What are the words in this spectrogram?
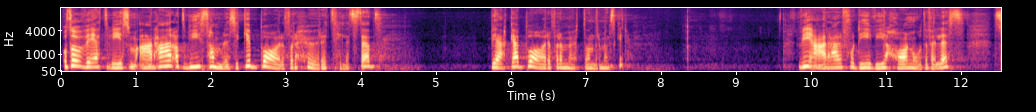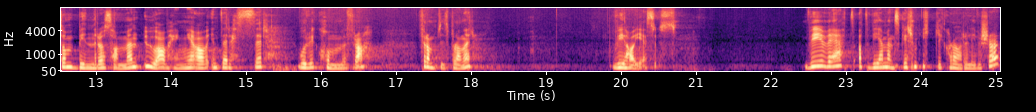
Og så vet vi som er her, at vi samles ikke bare for å høre til et sted. Vi er ikke her bare for å møte andre mennesker. Vi er her fordi vi har noe til felles som binder oss sammen, uavhengig av interesser, hvor vi kommer fra, framtidsplaner. Vi har Jesus. Vi vet at vi er mennesker som ikke klarer livet sjøl.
